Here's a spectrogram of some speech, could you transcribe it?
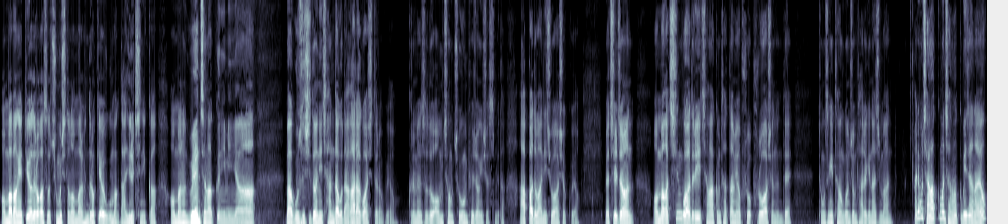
엄마 방에 뛰어들어가서 주무시던 엄마를 흔들어 깨우고 막 난리를 치니까 엄마는 웬 장학금이냐 막 웃으시더니 잔다고 나가라고 하시더라고요. 그러면서도 엄청 좋은 표정이셨습니다. 아빠도 많이 좋아하셨고요. 며칠 전 엄마가 친구 아들이 장학금 탔다며 부러, 부러워하셨는데 동생이 타온 건 좀 다르긴 하지만 아니 뭐 장학금은 장학금이잖아요.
